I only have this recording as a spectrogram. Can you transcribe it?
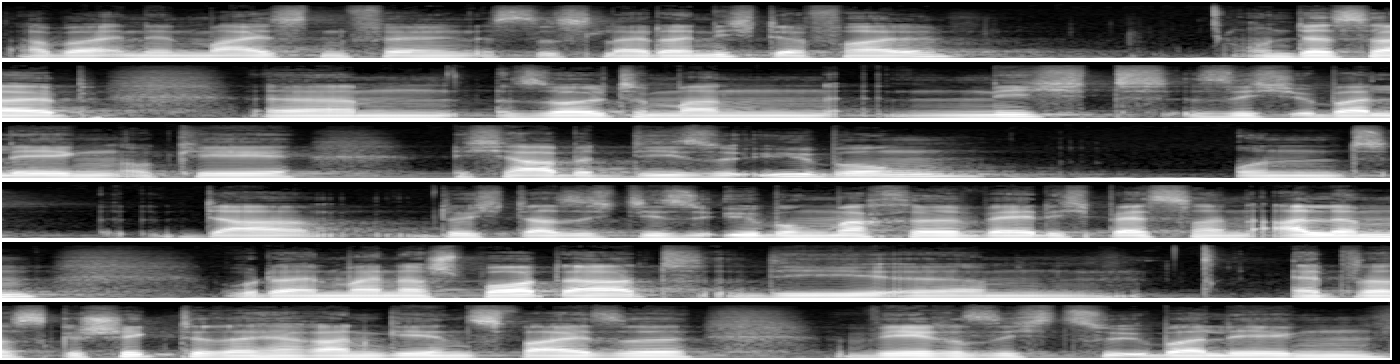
Aber in den meisten Fällen ist es leider nicht der Fall. Und deshalb ähm, sollte man nicht sich überlegen, okay, ich habe diese Übung und dadurch, dass ich diese Übung mache, werde ich besser in allem oder in meiner Sportart. Die ähm, etwas geschicktere Herangehensweise wäre, sich zu überlegen,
